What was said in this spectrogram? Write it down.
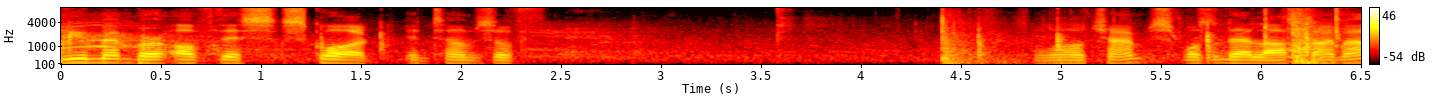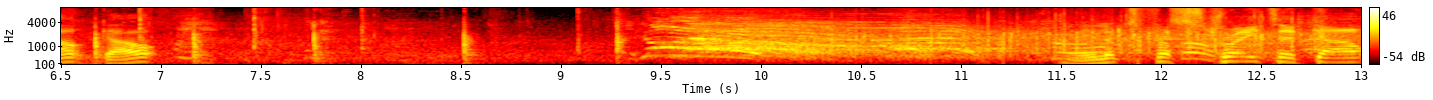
New member of this squad in terms of world champs, wasn't there last time out, Gao. He looks frustrated, Gao.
